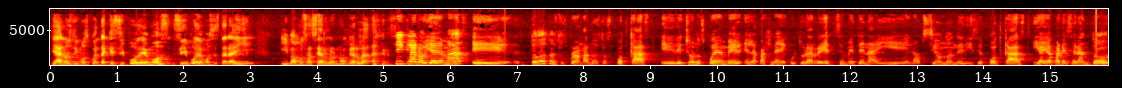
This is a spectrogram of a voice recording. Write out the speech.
Ya nos dimos cuenta que sí podemos, sí podemos estar ahí y vamos a hacerlo, ¿no, Carla? Sí, claro, y además eh, todos nuestros programas, nuestros podcasts, eh, de hecho los pueden ver en la página de Cultura Red, se meten ahí en la opción donde dice podcast y ahí aparecerán todos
